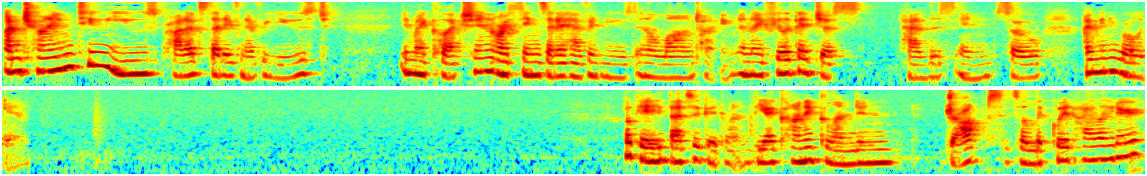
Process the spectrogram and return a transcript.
I'm trying to use products that I've never used in my collection or things that I haven't used in a long time. And I feel like I just had this in, so I'm gonna roll again. Okay, that's a good one. The Iconic London Drops. It's a liquid highlighter.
